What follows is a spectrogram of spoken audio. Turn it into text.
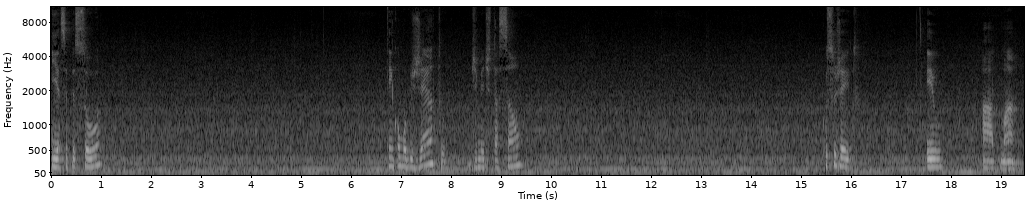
E essa pessoa tem como objeto de meditação o sujeito, eu, Atma.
